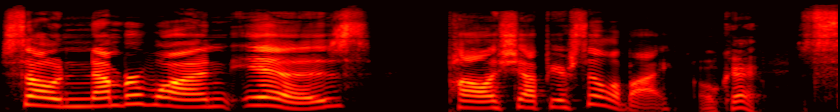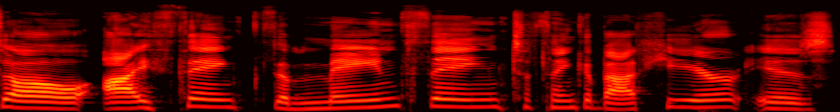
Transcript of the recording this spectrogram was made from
So, number one is polish up your syllabi. Okay. So I think the main thing to think about here is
